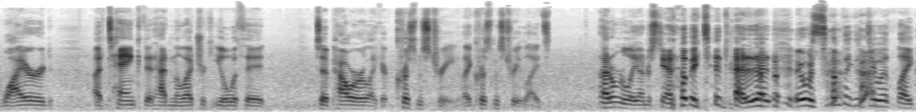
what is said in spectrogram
wired a tank that had an electric eel with it to power like a Christmas tree, like Christmas tree lights. I don't really understand how they did that. It, had, it was something to do with like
